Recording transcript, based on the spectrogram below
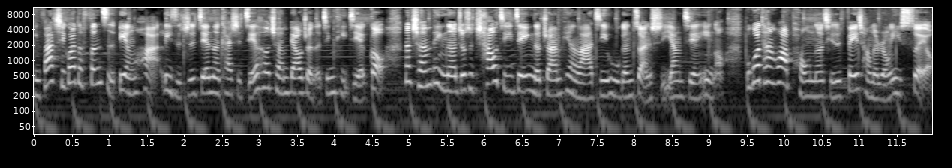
引发奇怪的分子变化，粒子之间呢开始结合成标准的晶体结构。那成品呢就是超级坚硬的砖片啦，几乎跟钻石一样坚硬哦。不过碳化硼呢其实非常的容易碎哦，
